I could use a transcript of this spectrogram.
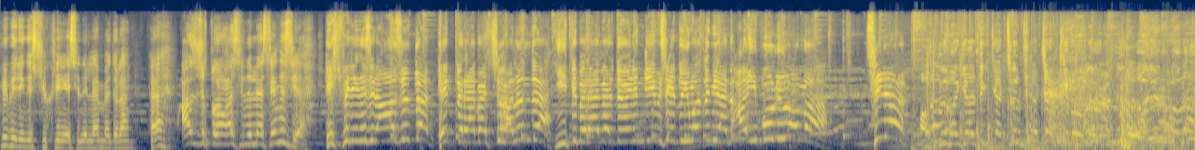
Hiçbiriniz Şükrü'ye sinirlenmedi lan. He? Azıcık da ona sinirlenseniz ya. Hiçbirinizin ağzından hep beraber çıkalım da Yiğit'i beraber dövelim diye bir şey duymadım yani. Ayıp oluyor ama. Sinan! Aklıma geldikçe çıldıracak gibi oluyorum. Olur mu lan?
